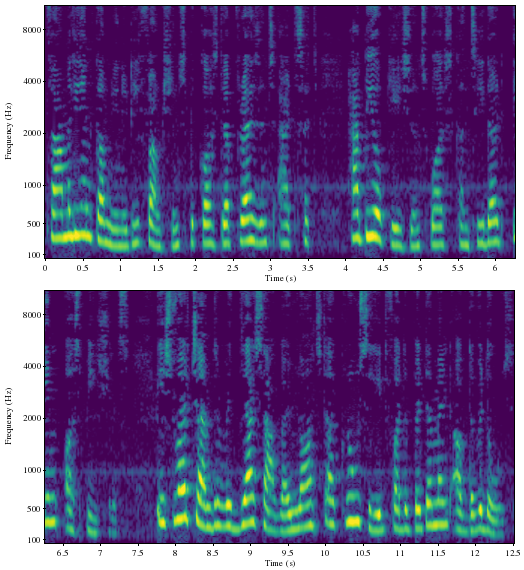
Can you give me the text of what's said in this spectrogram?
family and community functions because their presence at such happy occasions was considered inauspicious. Ishwar Chandra Vidyasagar launched a crusade for the betterment of the widows.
